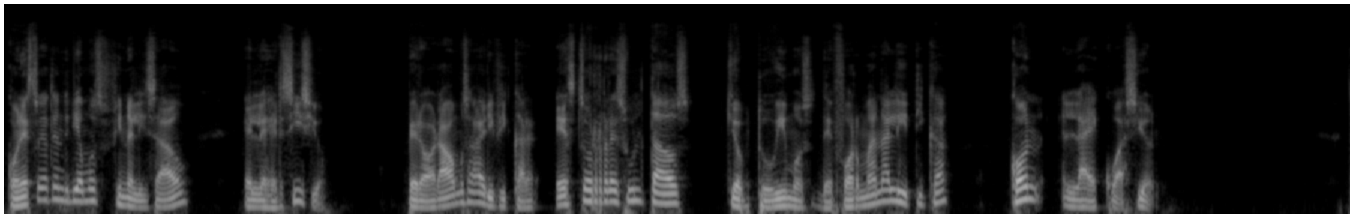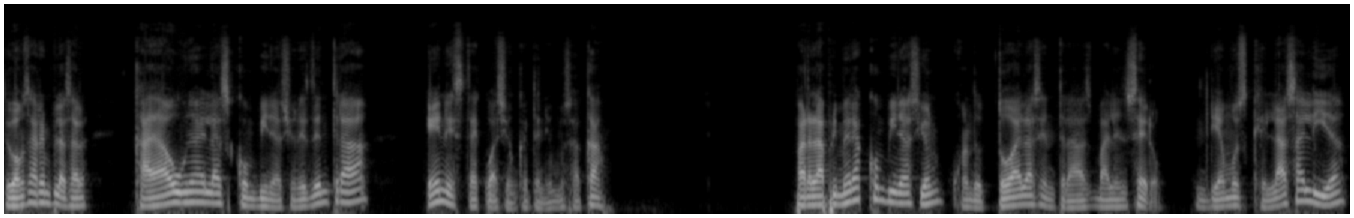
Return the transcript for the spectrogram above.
Con esto ya tendríamos finalizado el ejercicio. Pero ahora vamos a verificar estos resultados que obtuvimos de forma analítica con la ecuación. Entonces vamos a reemplazar cada una de las combinaciones de entrada en esta ecuación que tenemos acá. Para la primera combinación, cuando todas las entradas valen 0, tendríamos que la salida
